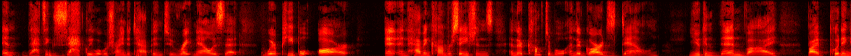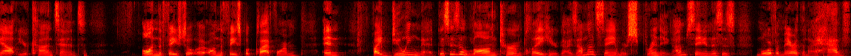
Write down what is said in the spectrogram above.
And that's exactly what we're trying to tap into right now. Is that where people are and, and having conversations and they're comfortable and their guards down, you can then vie by putting out your content on the facial or uh, on the Facebook platform and by doing that, this is a long term play here, guys. I'm not saying we're sprinting. I'm saying this is more of a marathon. I have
